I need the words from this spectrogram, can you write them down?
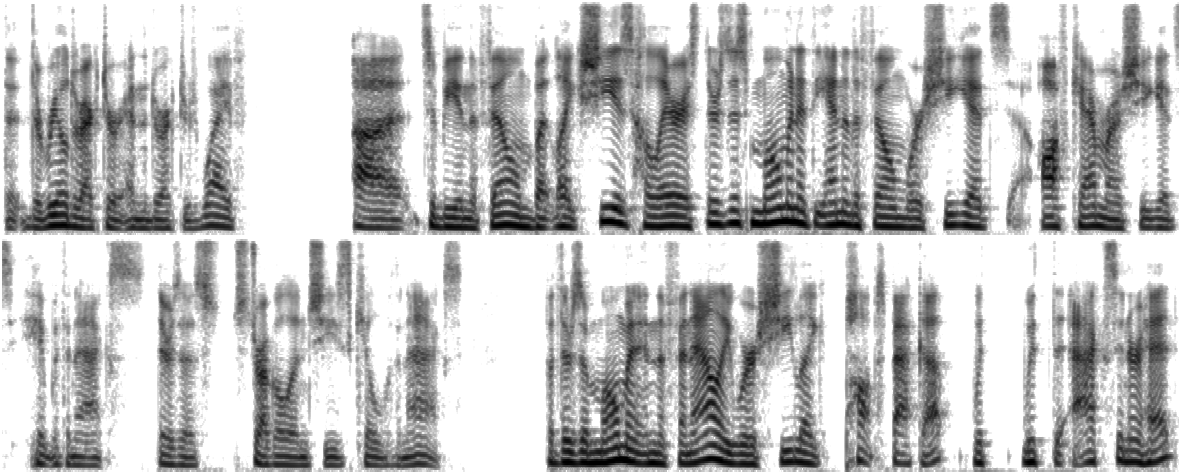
the the real director, and the director's wife uh to be in the film but like she is hilarious. There's this moment at the end of the film where she gets off camera she gets hit with an axe. There's a struggle and she's killed with an axe. But there's a moment in the finale where she like pops back up with with the axe in her head.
